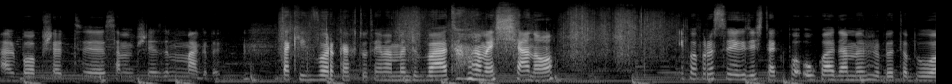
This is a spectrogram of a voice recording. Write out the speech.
albo przed e, samym przyjazdem Magdy. W takich workach tutaj mamy dwa, to mamy siano i po prostu je gdzieś tak poukładamy, żeby to było,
